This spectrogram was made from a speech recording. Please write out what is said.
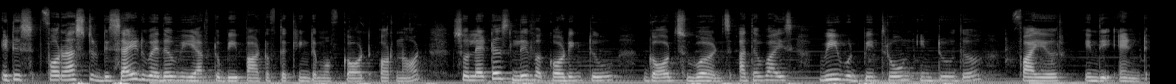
it is for us to decide whether we have to be part of the kingdom of god or not so let us live according to god's words otherwise we would be thrown into the fire in the end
